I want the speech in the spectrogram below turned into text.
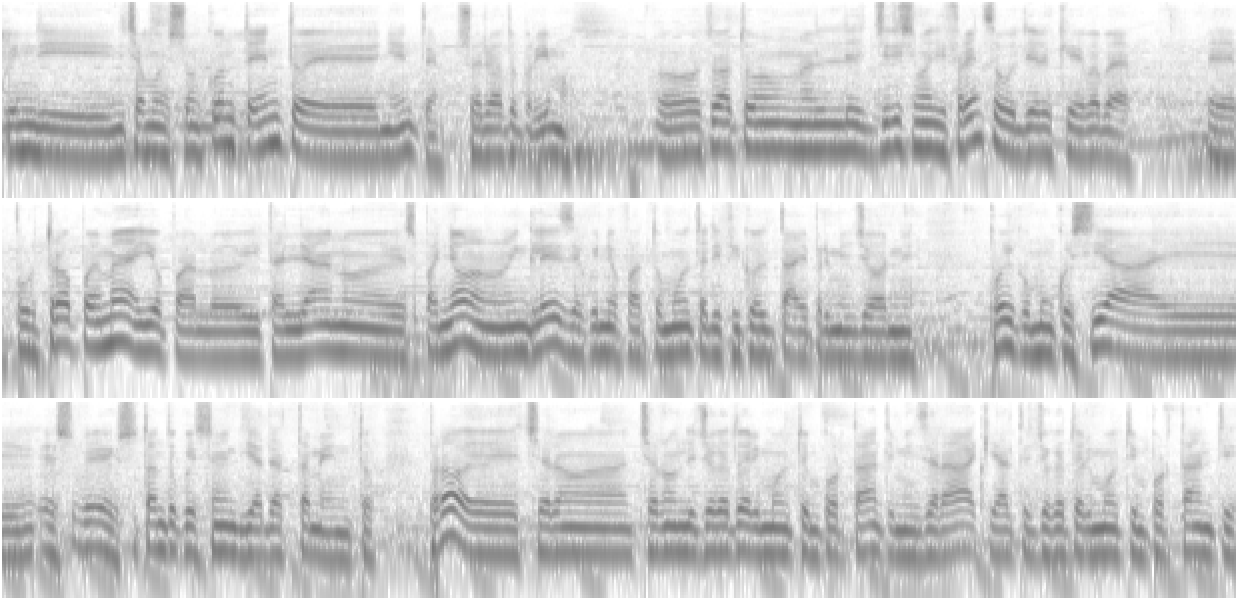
quindi diciamo che sono contento e niente, sono arrivato primo. Ho trovato una leggerissima differenza, vuol dire che vabbè, eh, purtroppo a me io parlo italiano e spagnolo, non inglese, quindi ho fatto molta difficoltà i primi giorni. Poi comunque sia è, è soltanto questione di adattamento, però eh, c'erano, dei giocatori molto importanti, Miseraki, altri giocatori molto importanti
